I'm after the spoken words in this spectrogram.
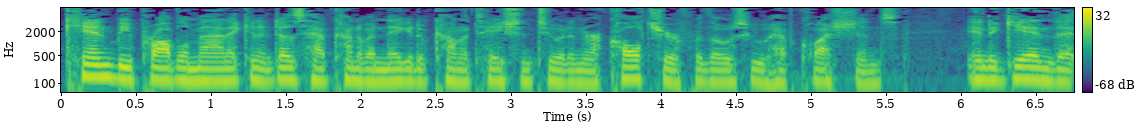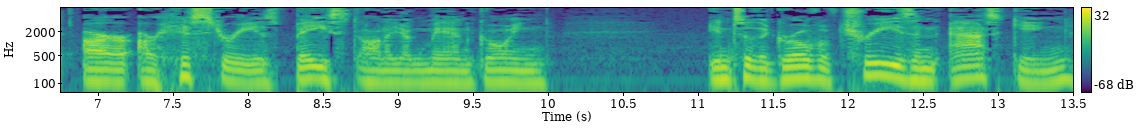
can be problematic and it does have kind of a negative connotation to it in our culture for those who have questions. And again, that our, our history is based on a young man going into the grove of trees and asking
